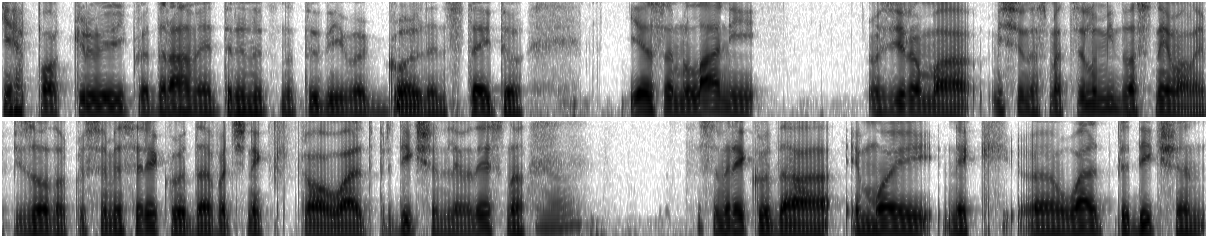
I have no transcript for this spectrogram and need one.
je pa kar veliko drame, trenutno tudi v Golden Stateu. Jaz sem lani, oziroma mislim, da smo celo mi dva snemali epizodo, ko sem jaz rekel, da je pač nek kao wild prediction, levo desno. Ja. Sem rekel, da je moj nek uh, wild prediction,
